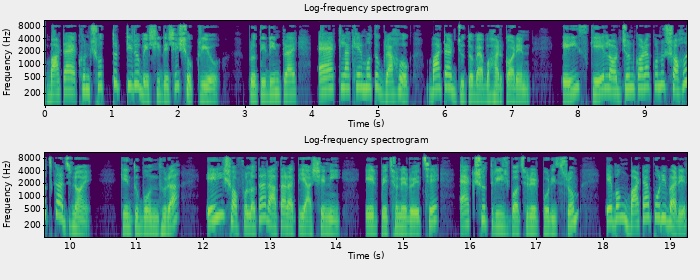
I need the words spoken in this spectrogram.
বাটা এখন সত্তরটিরও বেশি দেশে সক্রিয়। প্রতিদিন প্রায় এক লাখের মতো গ্রাহক বাটার জুতো ব্যবহার করেন। এই স্কেল অর্জন করা কোনো সহজ কাজ নয়। কিন্তু বন্ধুরা এই সফলতা রাতারাতি আসেনি। এর পেছনে রয়েছে একশো ত্রিশ বছরের পরিশ্রম এবং বাটা পরিবারের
